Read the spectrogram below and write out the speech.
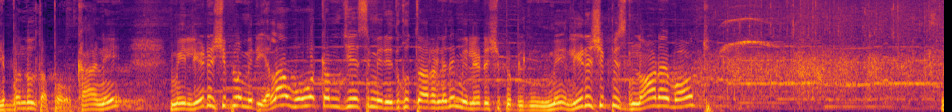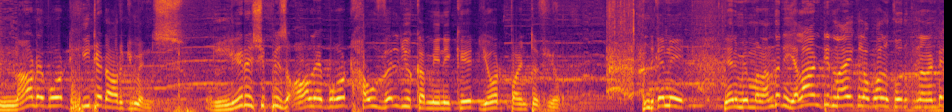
ఇబ్బందులు తప్పవు. కానీ మీ లీడర్షిప్లో మీరు ఎలా ఓవర్కమ్ చేసి మీరు ఎదుగుతారనేది మీ లీడర్షిప్ మీ leadership is not about not about heated arguments. Leadership is all about how well you communicate your point of view. అందుకని నేను మిమ్మల్ని అందరినీ ఎలాంటి నాయకులు అవ్వాలని కోరుకున్నానంటే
